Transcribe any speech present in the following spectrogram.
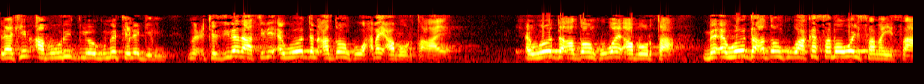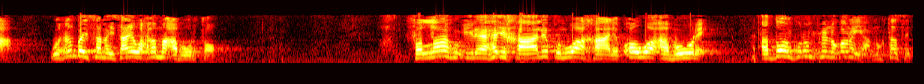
laakiin abuurid looguma talagelin. Muctasiladaa tidhi awooddan addoonku waxbay abuurtaaye. Awoodda addoonku way abuurtaa. Ma awoodda addoonku waa kasaboo way samaysaa. Wuxunbay samaysaaye waxba ma abuurto. Faallaahu ilaahay khaaliqun waa khaaliq oo waa abuure. Addoonkuna muxuu noqonayaa? Muktasib.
